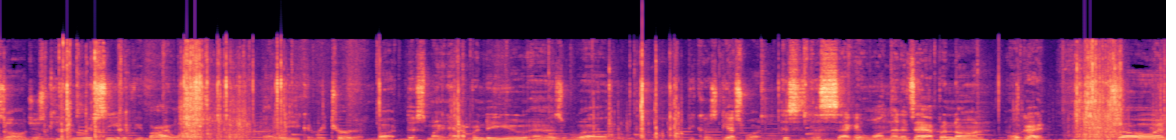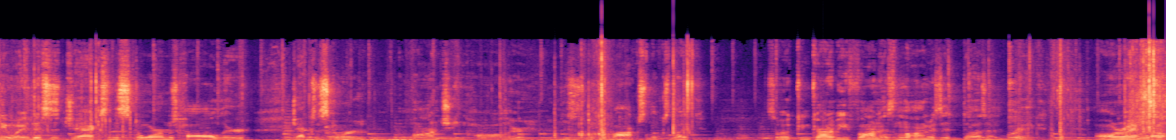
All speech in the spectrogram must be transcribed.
So, just keep your receipt if you buy one. That way you can return it. But this might happen to you as well because guess what? This is the second one that it's happened on. Okay. So anyway, this is Jackson Storm's hauler. Jackson Storm launching hauler. And this is what the box looks like. So it can kind of be fun as long as it doesn't break. Alright, well,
